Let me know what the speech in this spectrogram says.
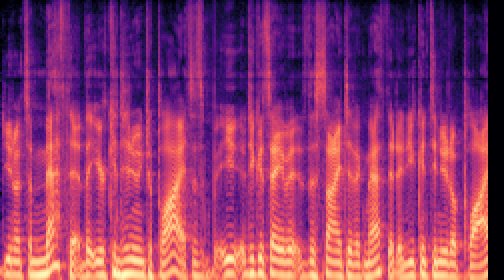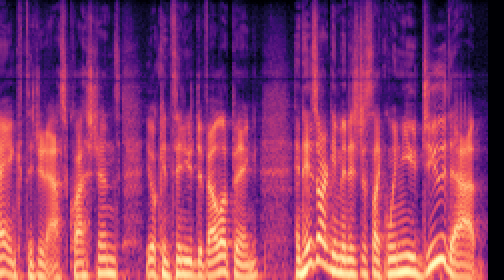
you know it's a method that you're continuing to apply it's, you could say it's the scientific method and you continue to apply and continue to ask questions you'll continue developing and his argument is just like when you do that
